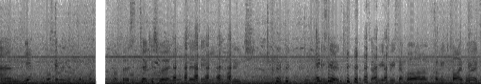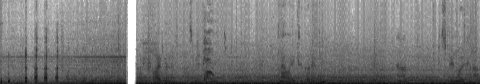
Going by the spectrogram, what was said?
and yeah, it's good first Turkish word. 13 Manuç. Excellent. Good. By the time we get to Istanbul, I'll have probably five words. five minutes past midnight, and way to got in and I've just been woken up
